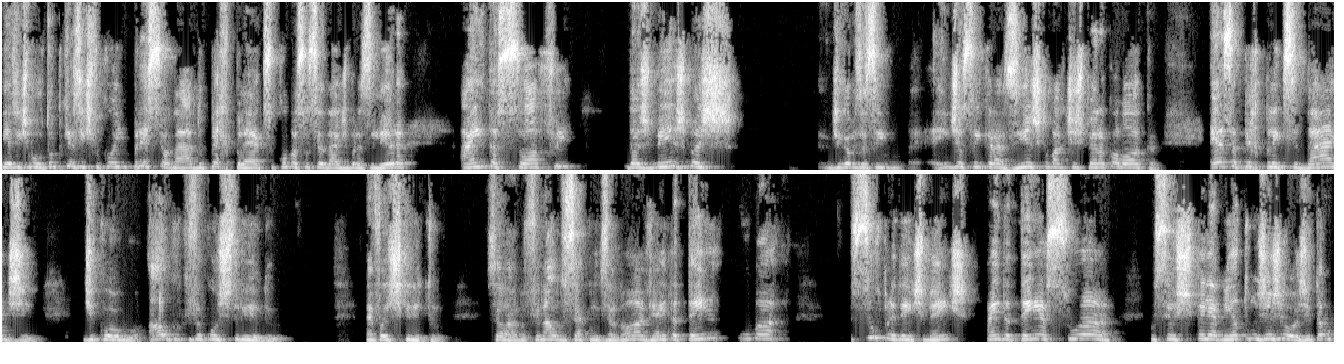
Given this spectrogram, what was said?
e a gente montou porque a gente ficou impressionado, perplexo, como a sociedade brasileira ainda sofre das mesmas, digamos assim, idiosincrasias que o Martins Pena coloca. Essa perplexidade de como algo que foi construído, né, foi escrito, sei lá, no final do século XIX, ainda tem uma, surpreendentemente, ainda tem a sua o seu espelhamento nos dias de hoje. Então,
